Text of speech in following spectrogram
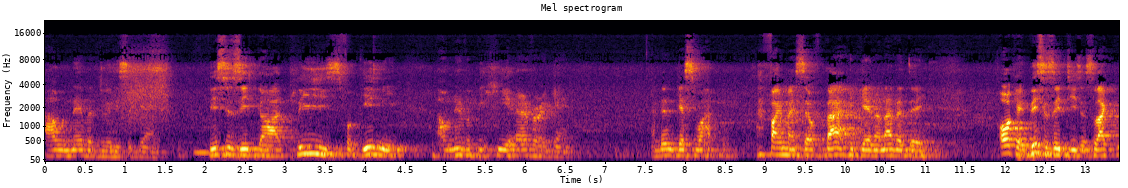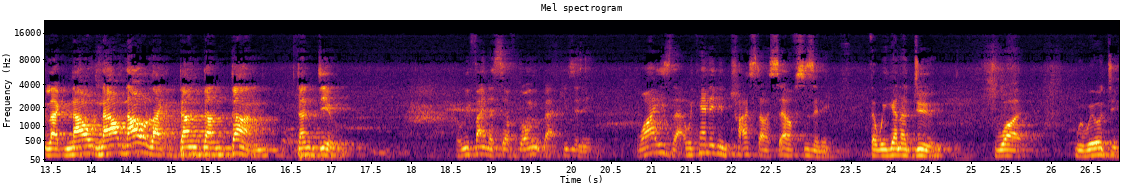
I will never do this again. This is it, God. Please forgive me. I'll never be here ever again. And then guess what? I find myself back again another day. Okay, this is it, Jesus. Like, like now, now, now, like done, done, done, done deal. But we find ourselves going back, isn't it? Why is that? We can't even trust ourselves, isn't it? That we're gonna do what we will do.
